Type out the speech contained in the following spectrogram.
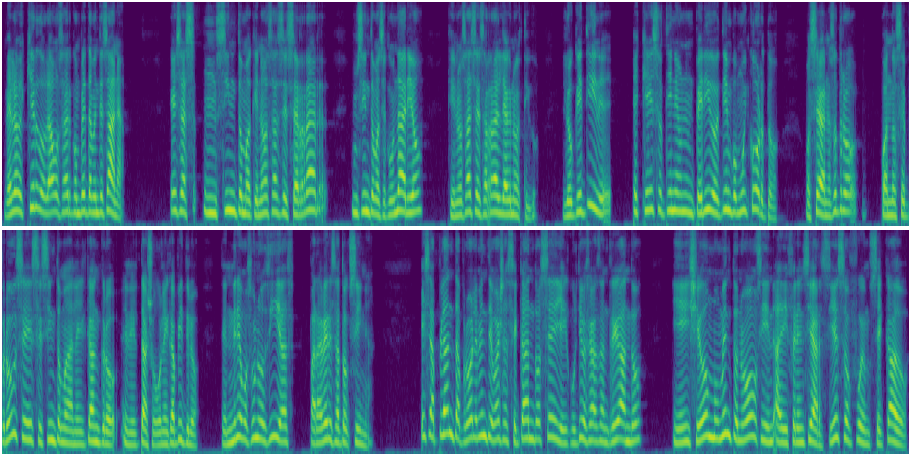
del lado izquierdo la vamos a ver completamente sana. Ese es un síntoma que nos hace cerrar, un síntoma secundario que nos hace cerrar el diagnóstico. Lo que tiene es que eso tiene un periodo de tiempo muy corto. O sea, nosotros cuando se produce ese síntoma en el cancro, en el tallo o en el capítulo, tendríamos unos días para ver esa toxina. Esa planta probablemente vaya secándose y el cultivo se vaya entregando, y llegó un momento no vamos a diferenciar si eso fue un secado,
